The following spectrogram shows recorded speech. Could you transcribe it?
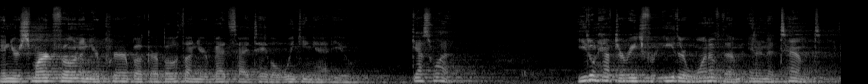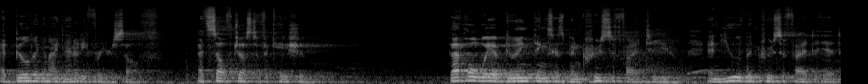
and your smartphone and your prayer book are both on your bedside table winking at you, guess what? You don't have to reach for either one of them in an attempt at building an identity for yourself, at self justification. That whole way of doing things has been crucified to you, and you have been crucified to it.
